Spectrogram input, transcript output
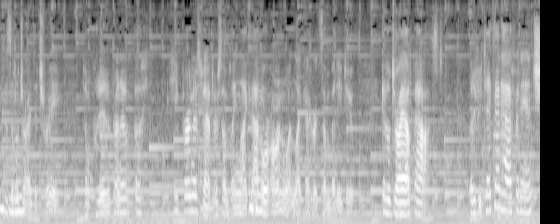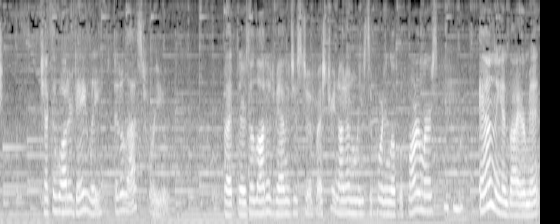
because it'll mm-hmm. dry the tree. Don't put it in front of a heat furnace vent or something like that, mm-hmm. or on one like I heard somebody do. It'll dry out fast. But if you take that half an inch, check the water daily, it'll last for you. But there's a lot of advantages to a fresh tree, not only supporting local farmers mm-hmm. and the environment,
